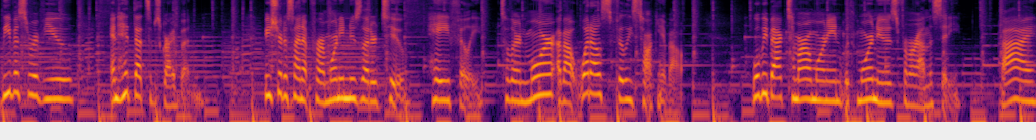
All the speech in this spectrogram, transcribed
leave us a review, and hit that subscribe button. Be sure to sign up for our morning newsletter too, Hey Philly, to learn more about what else Philly's talking about. We'll be back tomorrow morning with more news from around the city. Bye.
